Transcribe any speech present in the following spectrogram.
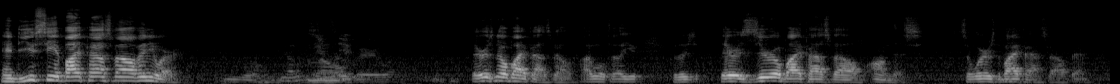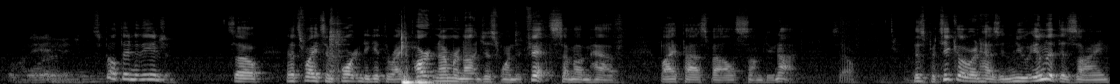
And do you see a bypass valve anywhere? Can't see it very well. There is no bypass valve. I will tell you. But there's, there is zero bypass valve on this. So where's the bypass valve then? The. It's built into the engine. So that's why it's important to get the right part number, not just one that fits. Some of them have bypass valves, some do not. So this particular one has a new inlet design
